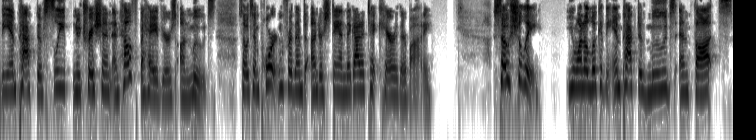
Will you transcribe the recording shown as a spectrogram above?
the impact of sleep nutrition and health behaviors on moods. So it's important for them to understand they got to take care of their body. Socially you want to look at the impact of moods and thoughts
